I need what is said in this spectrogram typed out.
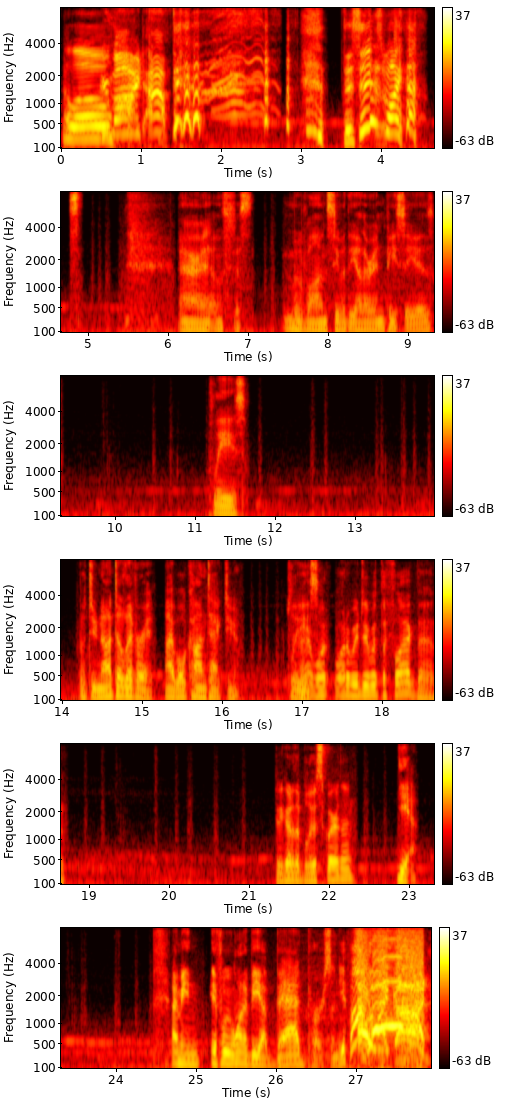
Hello. Your mind ah! up. This is my house. All right, let's just move on. See what the other NPC is. Please. But do not deliver it. I will contact you. Please. Alright, what what do we do with the flag then? Do we go to the blue square then? Yeah. I mean, if we want to be a bad person. Yeah. Oh my god!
